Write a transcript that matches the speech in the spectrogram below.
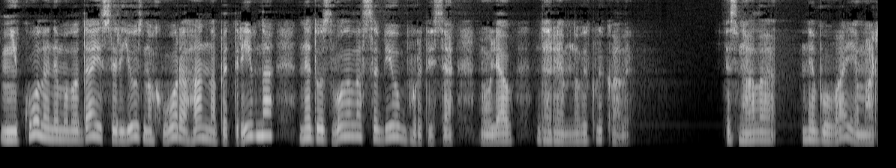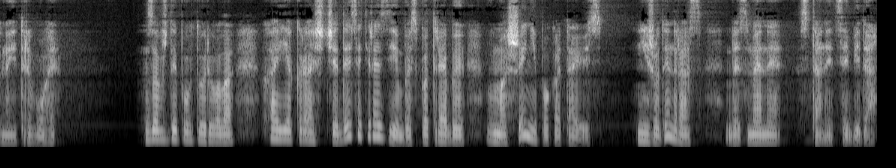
ніколи не молода і серйозно хвора Ганна Петрівна не дозволила собі обуритися, мовляв, даремно викликали. Знала, не буває марної тривоги. Завжди повторювала, хай я краще десять разів без потреби в машині покатаюсь, ніж один раз без мене станеться біда.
